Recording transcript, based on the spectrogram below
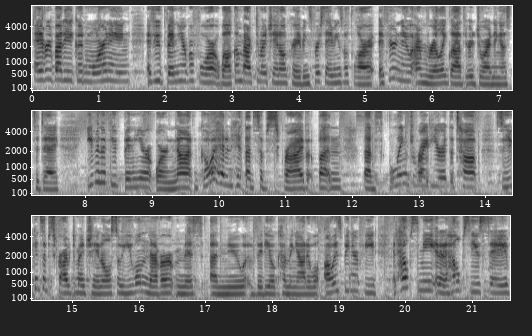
Hey everybody, good morning. If you've been here before, welcome back to my channel, Cravings for Savings with Laura. If you're new, I'm really glad you're joining us today. Even if you've been here or not, go ahead and hit that subscribe button that's linked right here at the top so you can subscribe to my channel so you will never miss a new video coming out. It will always be in your feed. It helps me and it helps you save.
